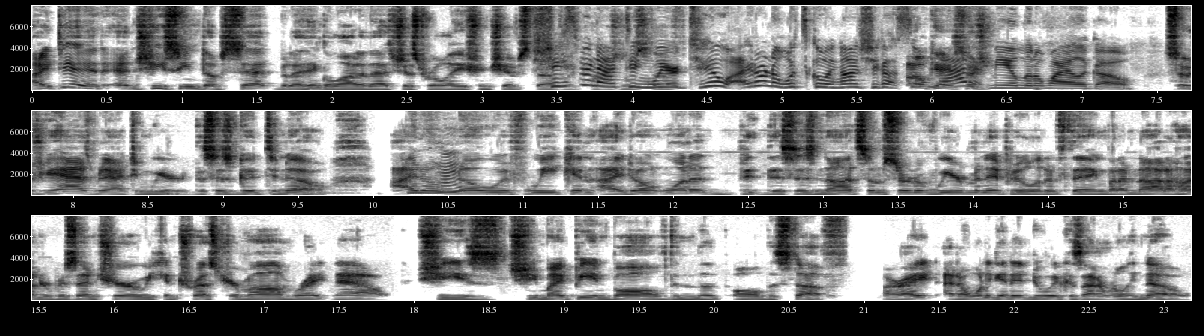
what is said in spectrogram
I did, and she seemed upset, but I think a lot of that's just relationship stuff. She's like been acting stuff. weird too. I don't know what's going on. She got so Okay, mad so at she- me a little while ago. So she has been acting weird. This is good to know. I don't Mhm. know if we can. I don't want to. This is not some sort of weird manipulative thing, but I'm not 100 percent sure we can trust your mom right now. She's she might be involved in the all the stuff. All right. I don't want to get into it because I don't really know.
